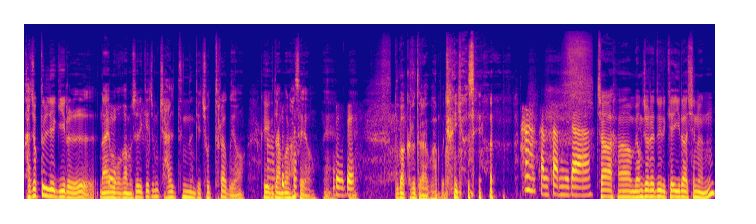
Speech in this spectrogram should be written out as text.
가족들 얘기를 나이 네. 먹어가면서 이렇게 좀 잘 듣는 게 좋더라고요. 그 얘기도 아, 한번. 하세요. 네. 네네. 누가 그러더라고 한번 얘기하세요. 아, 감사합니다. 자, 어, 명절에도 이렇게 일하시는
